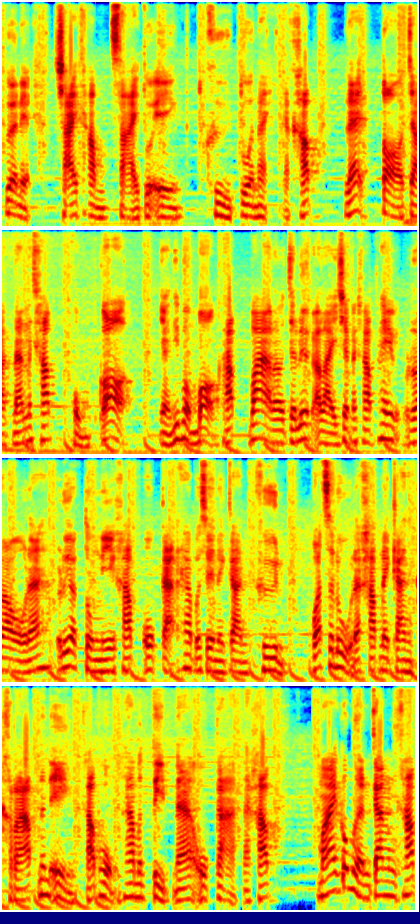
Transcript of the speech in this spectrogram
เพื่อนเนี่ยใช้ทำสายตัวเองคือตัวไหนนะครับ และต่อจากนั้นครับผมก็อย่างที่ผมบอกครับว่าเราจะเลือกอะไรใช่ไหมครับ ให้เรานะเลือกตรงนี้ครับโอกาส 5%ในการคืนวัสดุนะครับในการคราฟนั่นเองครับผมถ้ามันติดนะโอกาสนะครับไม้ก็เหมือนกันครับ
